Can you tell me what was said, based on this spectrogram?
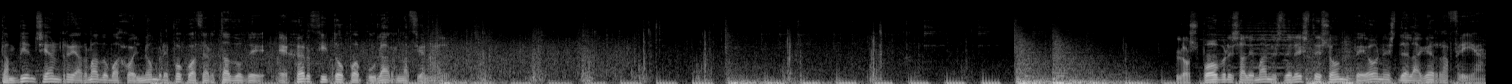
también se han rearmado bajo el nombre poco acertado de Ejército Popular Nacional. Los pobres alemanes del Este son peones de la Guerra Fría.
